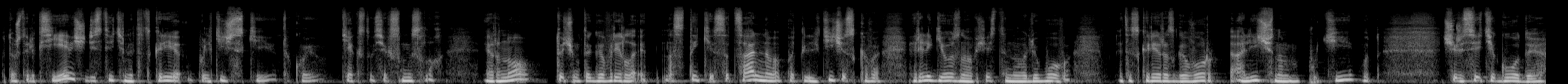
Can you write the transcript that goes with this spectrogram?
Потому что Алексеевич действительно это скорее политический такой текст во всех смыслах. Эрно то, о чем ты говорила, это на стыке социального, политического, религиозного, общественного, любого. Это скорее разговор о личном пути вот через все эти годы.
